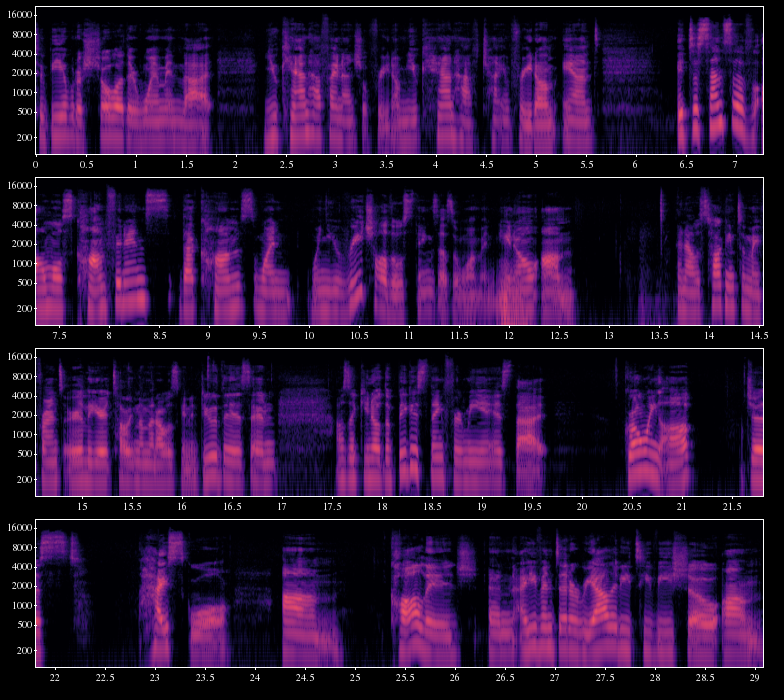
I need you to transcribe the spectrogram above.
to be able to show other women that you can have financial freedom, you can have time freedom. And it's a sense of almost confidence that comes when when you reach all those things as a woman you know um and i was talking to my friends earlier telling them that i was going to do this and i was like you know the biggest thing for me is that growing up just high school um college and I even did a reality TV show, um,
